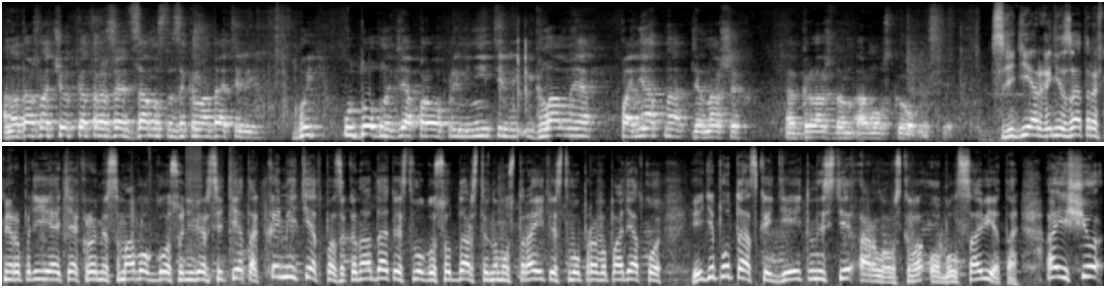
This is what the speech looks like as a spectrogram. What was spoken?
Она должна четко отражать замыслы законодателей, быть удобной для правоприменителей и, главное, понятна для наших граждан Орловской области. Среди организаторов мероприятия, кроме самого госуниверситета, Комитет по законодательству, государственному строительству, правопорядку и депутатской деятельности Орловского облсовета, а еще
